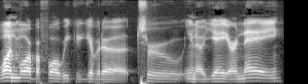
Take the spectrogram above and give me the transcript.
one more before we could give it a true, you know, yay or nay.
